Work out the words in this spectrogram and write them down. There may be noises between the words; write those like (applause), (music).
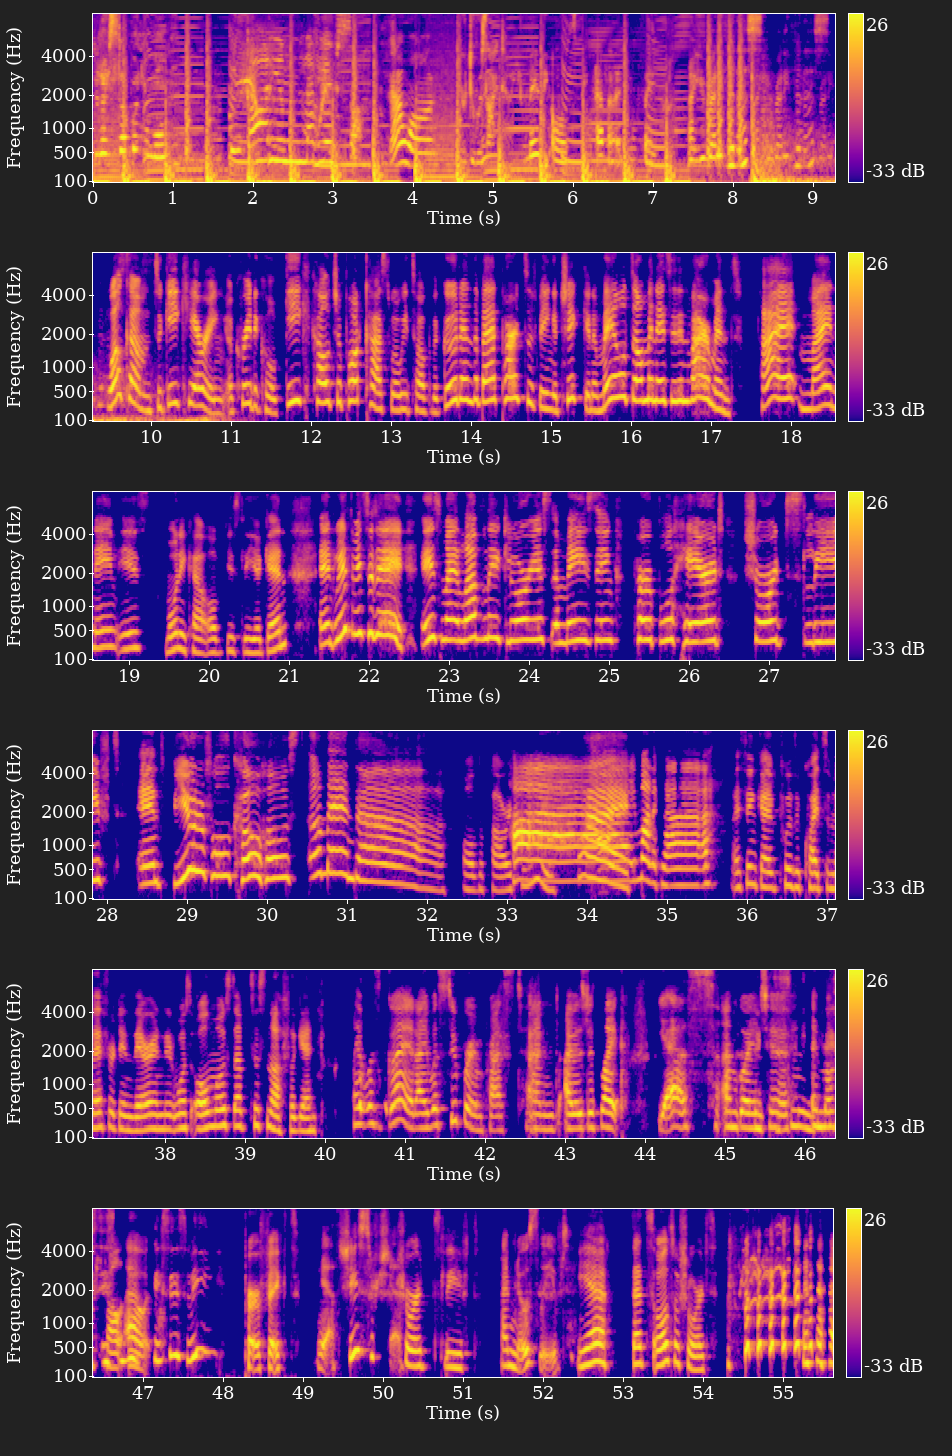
Did I step on your moment? Wingardium Leviosa. From now on, you do as I tell you. May the odds be ever in your favor. Are you ready for this? Are you ready for this? Welcome to Geek Herring, a critical geek culture podcast where we talk the good and the bad parts of being a chick in a male dominated environment. Hi, my name is Monika, obviously, again. And with me today is my lovely, glorious, amazing, purple haired, short sleeved, and beautiful co host, Amanda. All the power to you. Hi, Hi. Monika. I think I put quite some effort in there and it was almost up to snuff again. It was (laughs) good. I was super impressed, ah. and I was just like, "Yes, I'm going This to is me. This emote is all me. out." This is me. Perfect. Yes, She's sh- Yeah. short sleeved. I'm no sleeved. Yeah, that's also short. (laughs) (laughs)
